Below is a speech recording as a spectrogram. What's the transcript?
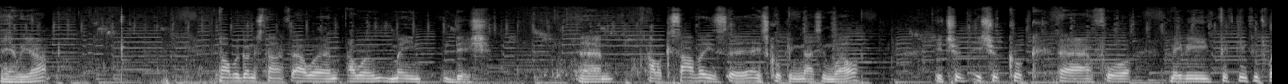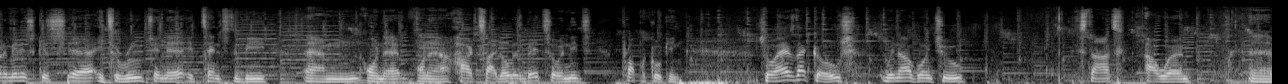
There we are. Now we're going to start our our main dish. Um, our cassava is uh, is cooking nice and well. It should it should cook uh, for maybe 15 to 20 minutes because uh, it's a root and uh, it tends to be um, on a on a hard side a little bit, so it needs proper cooking. So as that goes, we're now going to start our uh,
